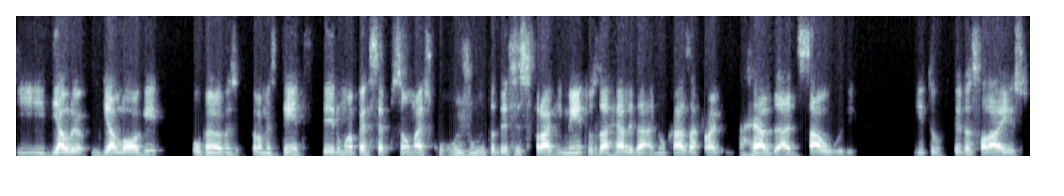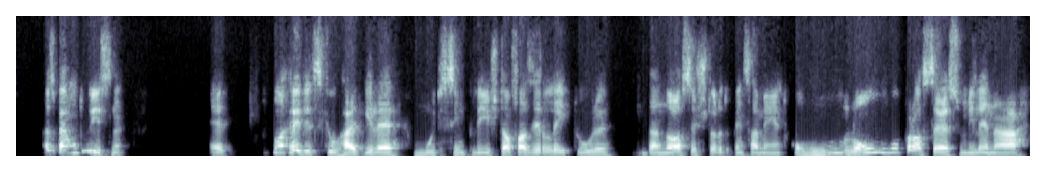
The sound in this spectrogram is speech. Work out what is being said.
e, e dialogue ou pelo menos, pelo menos tente ter uma percepção mais conjunta desses fragmentos da realidade, no caso da, da realidade de saúde. E tu tentas falar isso. Mas eu pergunto isso, né? É, não acreditas que o Heidegger é muito simplista ao fazer a leitura da nossa história do pensamento como um longo processo milenar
